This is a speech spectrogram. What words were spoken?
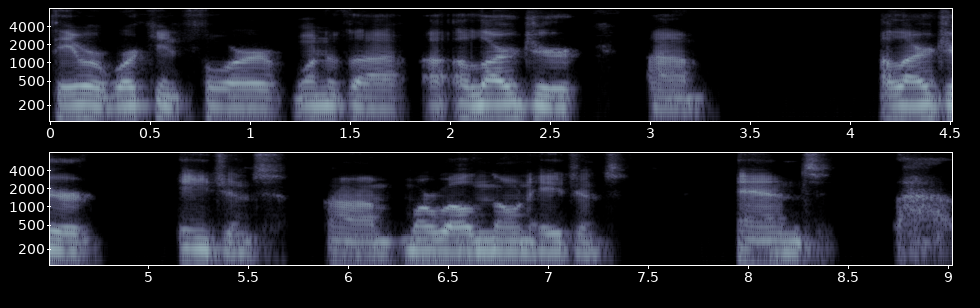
they were working for one of the a, a larger um, a larger agent um, more well-known agent and uh,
